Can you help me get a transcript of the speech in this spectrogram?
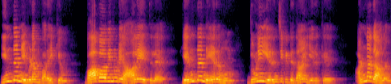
இந்த நிமிடம் வரைக்கும் பாபாவினுடைய ஆலயத்துல எந்த நேரமும் துணி எரிஞ்சுக்கிட்டு தான் இருக்கு. அன்னதானம்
